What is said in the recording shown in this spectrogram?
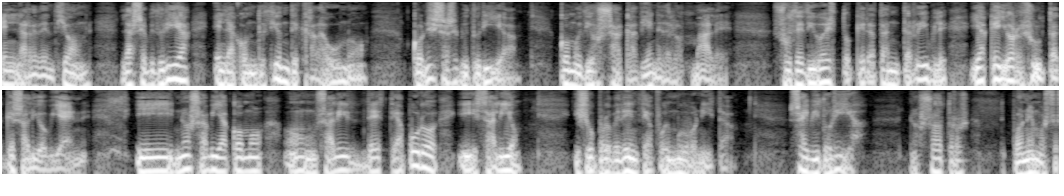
en la redención, la sabiduría en la conducción de cada uno. Con esa sabiduría, como Dios saca viene de los males. Sucedió esto que era tan terrible y aquello resulta que salió bien y no sabía cómo um, salir de este apuro y salió y su providencia fue muy bonita. Sabiduría. Nosotros ponemos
